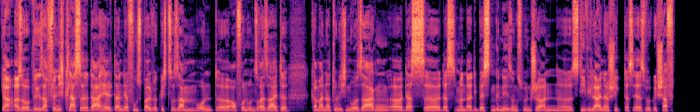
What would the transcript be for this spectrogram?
Ja, also wie gesagt, finde ich klasse. Da hält dann der Fußball wirklich zusammen und äh, auch von unserer Seite kann man natürlich nur sagen, äh, dass, äh, dass man da die besten Genesungswünsche an äh, Stevie Leiner schickt, dass er es wirklich schafft,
